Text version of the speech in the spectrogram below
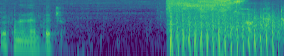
Que están en el techo. Contacto.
